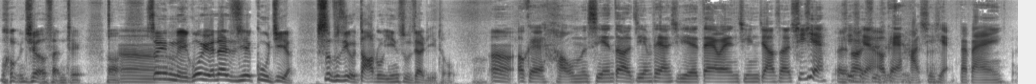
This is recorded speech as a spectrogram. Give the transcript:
我们就要反对啊。所以美国原来这些顾忌啊，是不是有大陆因素在里头？嗯，OK，好，我们时间到了，今天非常谢谢戴万清教授，谢谢，谢谢，OK，好，谢谢，拜拜。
